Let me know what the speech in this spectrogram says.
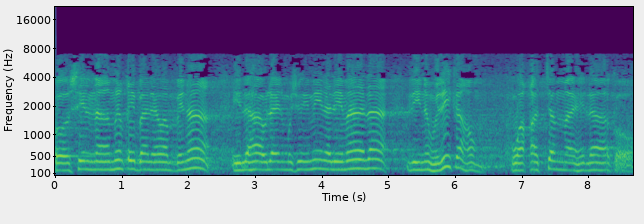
أرسلنا من قبل ربنا إلى هؤلاء المجرمين لماذا؟ لنهلكهم وقد تم إهلاكهم.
